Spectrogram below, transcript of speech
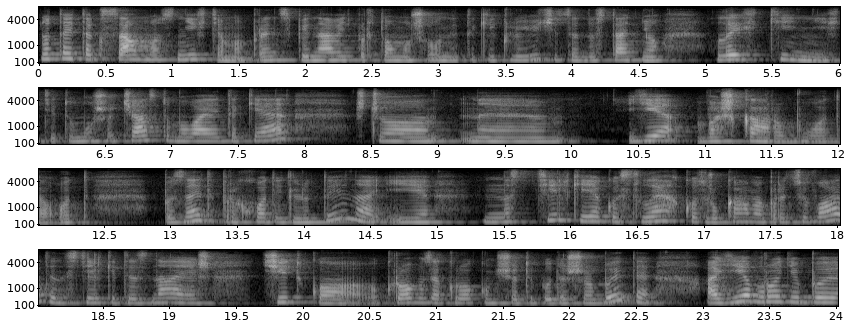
Ну, та й так само з нігтями, в принципі, навіть при тому, що вони такі клюючі, це достатньо легкі нігті, тому що часто буває таке, що е, є важка робота. От, ви знаєте, приходить людина і настільки якось легко з руками працювати, настільки ти знаєш чітко крок за кроком, що ти будеш робити, а є, вроді би,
